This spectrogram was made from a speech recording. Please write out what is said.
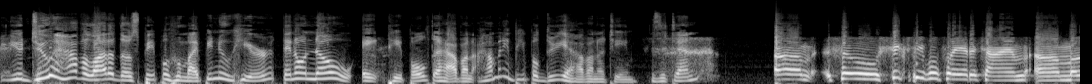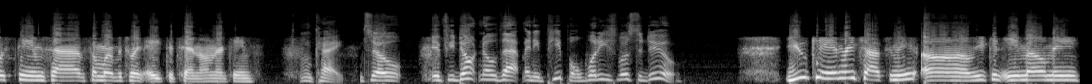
you do have a lot of those people who might be new here. They don't know eight people to have on. How many people do you have on a team? Is it ten? Um, so six people play at a time. Um, most teams have somewhere between eight to ten on their team. Okay, so if you don't know that many people, what are you supposed to do? You can reach out to me. Um, you can email me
